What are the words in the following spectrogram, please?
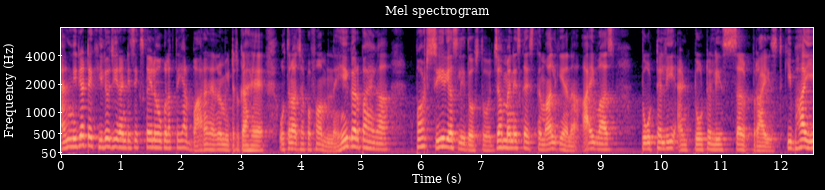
And MediaTek Helio G ninety six कई लोगों को लगता है, यार, बारह नैनोमीटर का है, उतना अच्छा परफॉर्म नहीं कर पाएगा। बट सीरियसली दोस्तों, जब मैंने इसका इस्तेमाल किया ना I was totally and totally surprised कि भाई,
